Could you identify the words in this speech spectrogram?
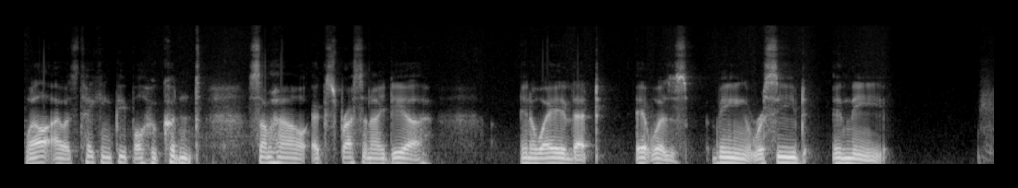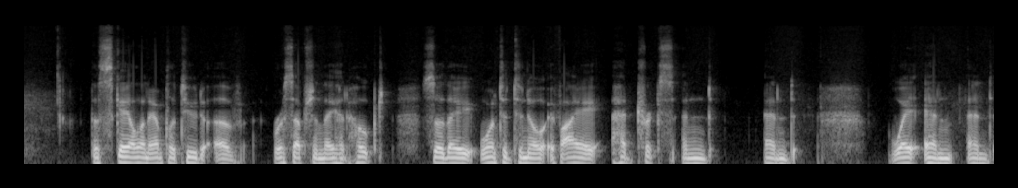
Well, I was taking people who couldn't somehow express an idea in a way that it was being received in the the scale and amplitude of reception they had hoped. So they wanted to know if I had tricks and and way and and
